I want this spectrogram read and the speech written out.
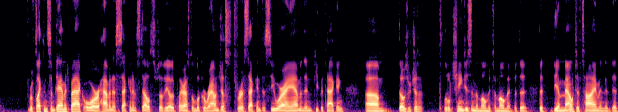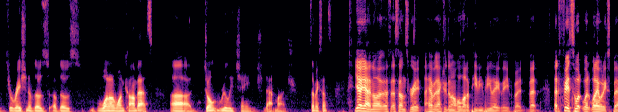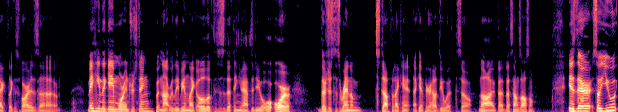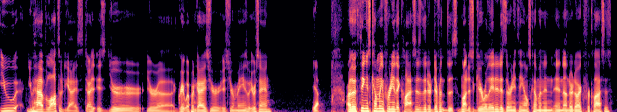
reflecting some damage back or having a second of stealth, so the other player has to look around just for a second to see where I am and then keep attacking. Um, those are just little changes in the moment to moment, but the the, the amount of time and the, the duration of those of those one-on-one combats uh, don't really change that much. Does that make sense? Yeah, yeah, no, that, that sounds great. I haven't actually done a whole lot of PvP lately, but that that fits what, what, what I would expect. Like as far as uh, making the game more interesting, but not really being like, oh, look, this is the thing you have to do, or, or there's just this random stuff that I can't I can't figure out how to deal with. So no, I, that that sounds awesome. Is there so you you you have lots of guys? Uh, Is your your uh, great weapon guys your is your main? Is what you're saying? Yeah. Are there things coming for any of the classes that are different? That's not just gear related. Is there anything else coming in, in Underdark for classes?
